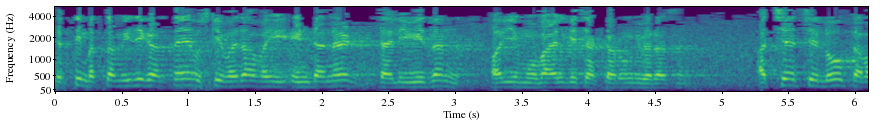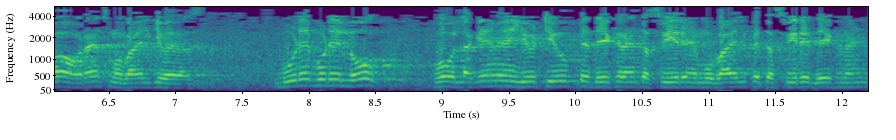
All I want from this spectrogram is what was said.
اتنی بدتمیزی کرتے ہیں، اس کی وجہ وہی انٹرنیٹ، ٹیلی ویژن اور یہ موبائل کے چکروں کی وجہ سے۔ اچھے اچھے لوگ تباہ ہو رہے ہیں اس موبائل کی وجہ سے۔ بوڑھے بوڑھے لوگ وہ لگے ہوئے ہیں یوٹیوب پہ دیکھ رہے ہیں، تصویریں موبائل پہ تصویریں دیکھ رہے ہیں۔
